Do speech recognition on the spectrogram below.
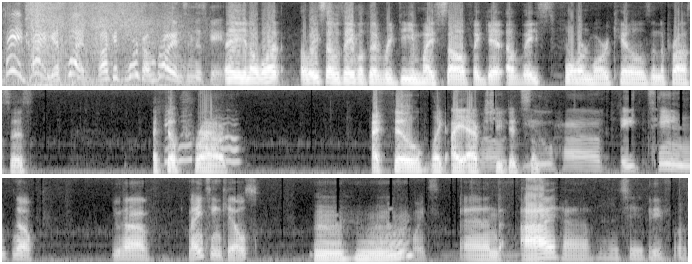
Hey, Brian, guess what? Rockets work on Brian's in this game. Hey, you know what? At least I was able to redeem myself and get at least four more kills in the process. I feel proud. I feel like I actually Well, did something. You have 18. No. You have 19 kills. Mm-hmm. points. And I have. Let's see, three, four.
